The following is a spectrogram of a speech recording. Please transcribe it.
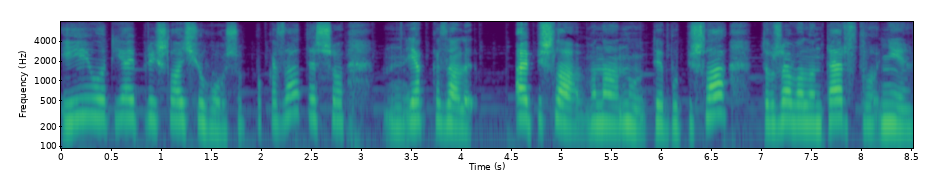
І от я й прийшла чого? Щоб показати, що як казали, а пішла, вона, ну, типу, пішла, то вже волонтерство. Ні,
